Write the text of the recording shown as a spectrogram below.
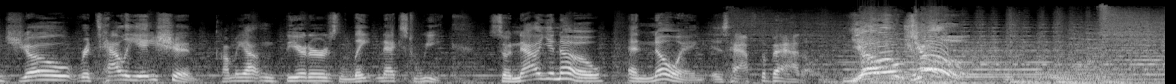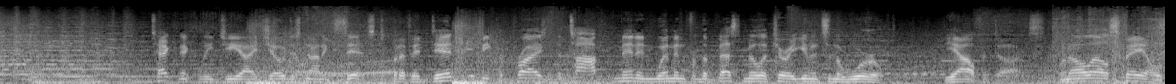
Joe Retaliation coming out in theaters late next week. So now you know, and knowing is half the battle. Yo, Joe! Technically, G.I. Joe does not exist, but if it did, it'd be comprised of the top men and women from the best military units in the world the Alpha Dogs. When all else fails,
